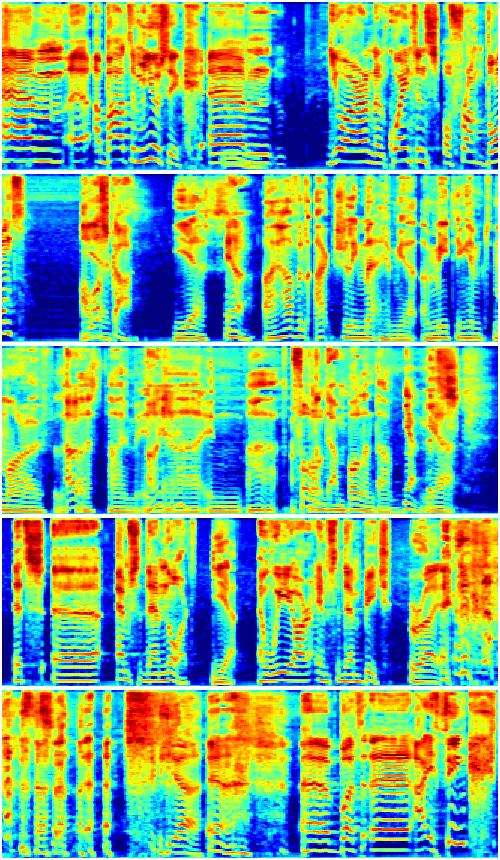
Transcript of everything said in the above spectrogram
Um, uh, about the music, um, you are an acquaintance of Frank Bond, Alaska. Yes. Yeah. I haven't actually met him yet. I'm meeting him tomorrow for the Oh. first time in Oh, yeah. uh, in uh, Volendam. Volendam. Yeah, that's, that's uh, Amsterdam North, Yeah. and we are Amsterdam Beach. Right. yeah. Yeah, uh, but uh, I think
